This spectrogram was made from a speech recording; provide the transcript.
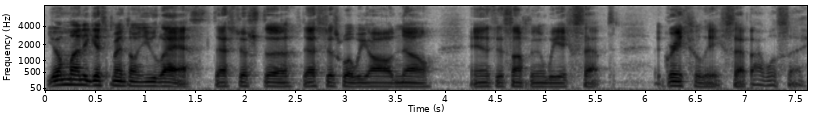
your money gets spent on you last. That's just the that's just what we all know, and it's just something we accept, gracefully accept. I will say.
